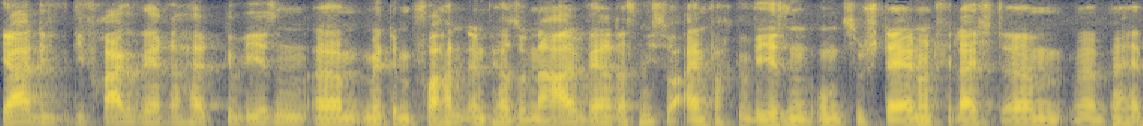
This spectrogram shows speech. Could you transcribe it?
Ja, die, die Frage wäre halt gewesen, ähm, mit dem vorhandenen Personal wäre das nicht so einfach gewesen, umzustellen. Und vielleicht ähm, äh,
